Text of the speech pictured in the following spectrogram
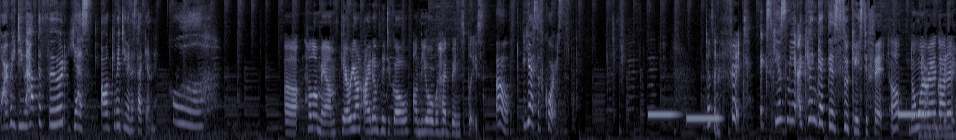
Barbie, do you have the food? Yes, I'll give it to you in a second. Uh, hello, ma'am. Carry-on items need to go on the overhead bins, please. oh, yes, of course. It Doesn't fit. Excuse me, I can't get this suitcase to fit. Oh, don't worry, I got it.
